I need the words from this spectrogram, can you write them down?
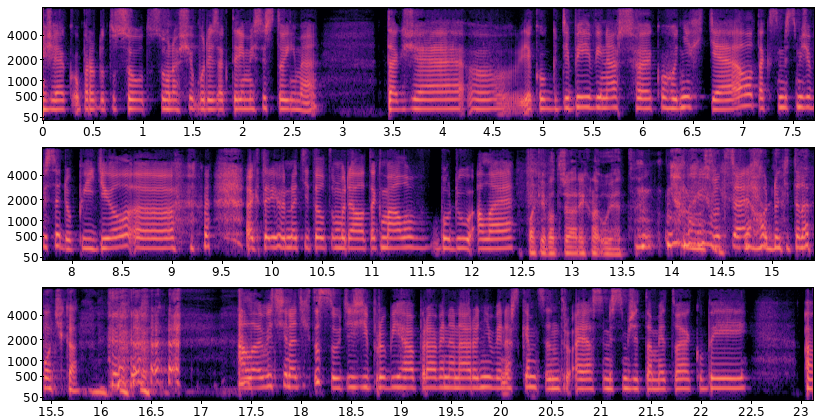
že jak opravdu to jsou, to jsou naše body, za kterými si stojíme. Takže jako kdyby vinař jako hodně chtěl, tak si myslím, že by se dopídil, a který hodnotitel tomu dal tak málo bodů, ale... Pak je potřeba rychle ujet. Pak je potřeba hodnotitele počkat. Ale většina těchto soutěží probíhá právě na Národním vinařském centru a já si myslím, že tam je to jakoby uh,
